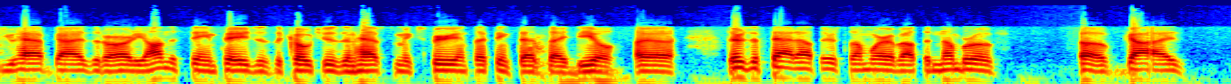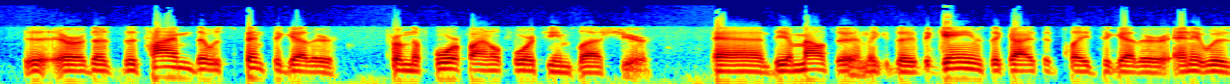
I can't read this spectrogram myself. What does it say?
you have guys that are already on the same page as the coaches and have some experience, I think that's ideal. Uh, there's a stat out there somewhere about the number of of guys uh, or the the time that was spent together from the four Final Four teams last year, and the amount of, and the, the the games that guys had played together, and it was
